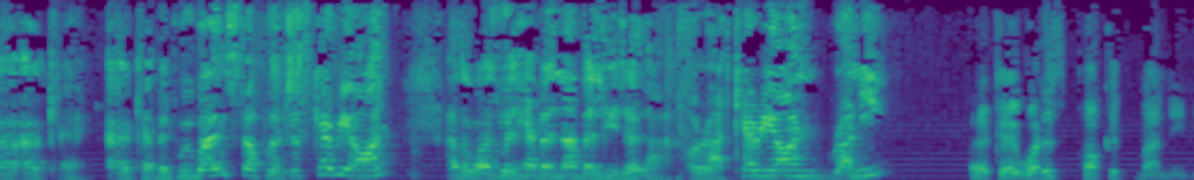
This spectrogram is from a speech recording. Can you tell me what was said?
Oh, okay, okay, but we won't stop. We'll just carry on. Otherwise, we'll have another leader. la. All right, carry on, Ronnie. Okay, what is pocket money?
